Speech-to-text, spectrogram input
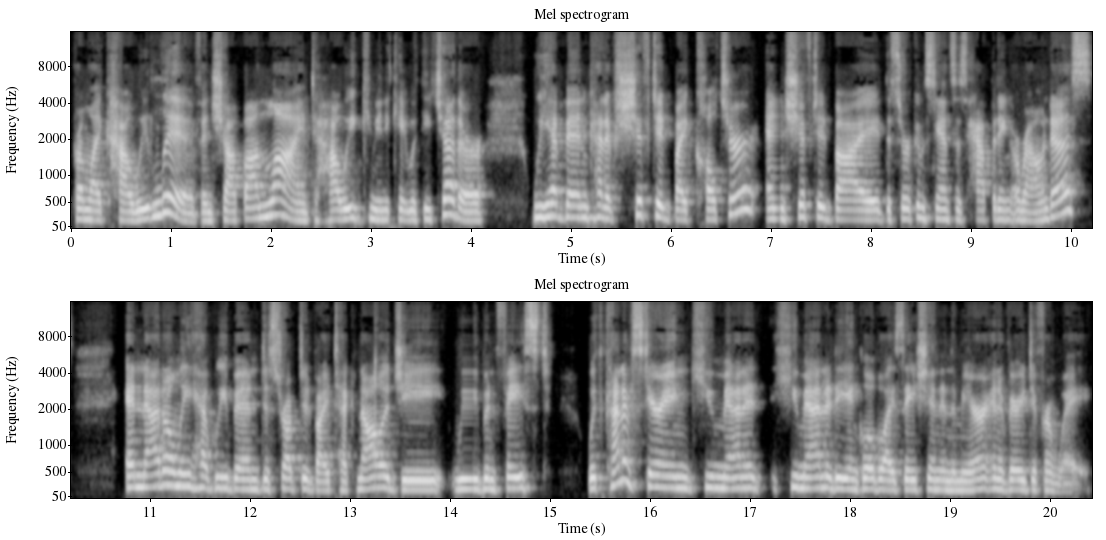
from like how we live and shop online to how we communicate with each other. We have been kind of shifted by culture and shifted by the circumstances happening around us. And not only have we been disrupted by technology, we've been faced with kind of staring humanity, humanity and globalization in the mirror in a very different way.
